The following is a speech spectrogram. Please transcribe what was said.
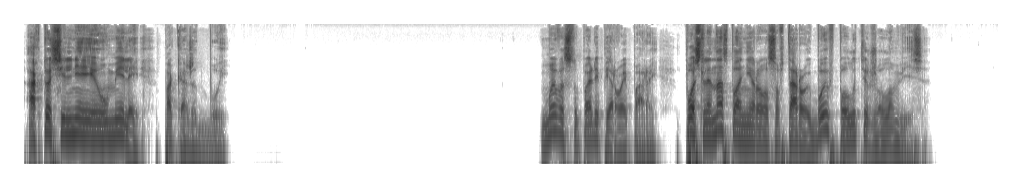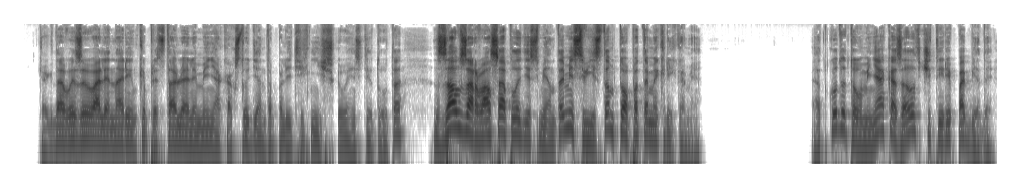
а кто сильнее и умелей, покажет бой. Мы выступали первой парой. После нас планировался второй бой в полутяжелом весе. Когда вызывали на ринг и представляли меня как студента Политехнического института, зал взорвался аплодисментами, свистом, топотом и криками. Откуда-то у меня оказалось четыре победы,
